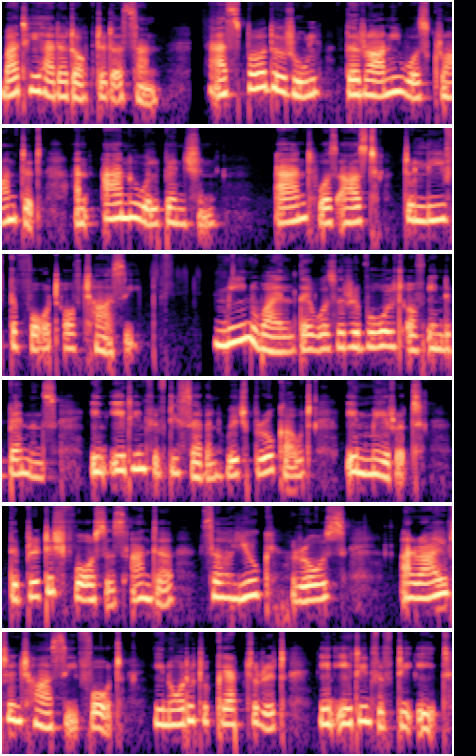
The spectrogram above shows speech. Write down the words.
but he had adopted a son. As per the rule, the Rani was granted an annual pension and was asked to leave the fort of Jhansi. Meanwhile, there was a revolt of independence in 1857 which broke out in Meerut. The British forces under Sir Hugh Rose arrived in Jhansi fort in order to capture it in 1858.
